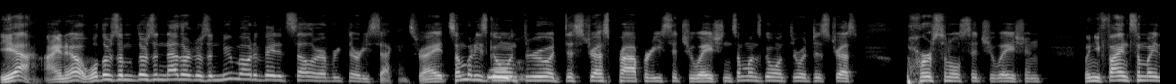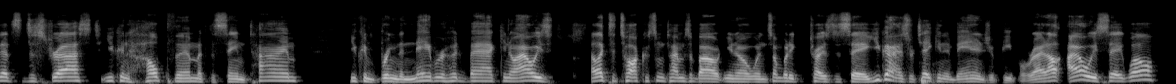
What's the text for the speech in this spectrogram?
Yeah, I know. Well, there's a there's another there's a new motivated seller every 30 seconds, right? Somebody's going Ooh. through a distressed property situation, someone's going through a distressed personal situation. When you find somebody that's distressed, you can help them at the same time. You can bring the neighborhood back. You know, I always I like to talk sometimes about, you know, when somebody tries to say, you guys are taking advantage of people, right? I, I always say, well,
